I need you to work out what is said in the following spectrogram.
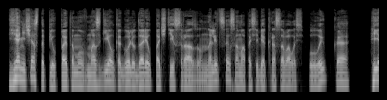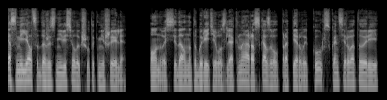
Я не часто пил, поэтому в мозги алкоголь ударил почти сразу. На лице сама по себе красовалась улыбка, я смеялся даже с невеселых шуток Мишеля. Он восседал на табурете возле окна, рассказывал про первый курс в консерватории,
